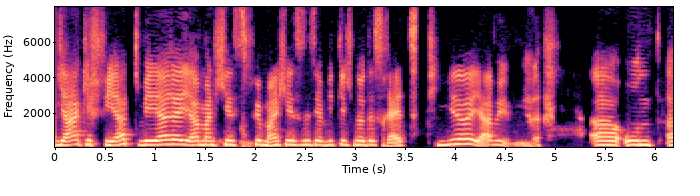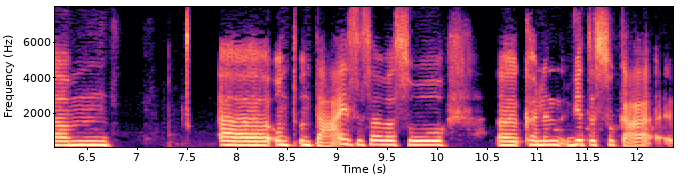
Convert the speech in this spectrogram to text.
ja, Gefährt wäre. Ja, manches, für manche ist es ja wirklich nur das Reittier, ja, wie, äh, und, ähm, äh, und, und da ist es aber so, äh, können, wird es sogar äh,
